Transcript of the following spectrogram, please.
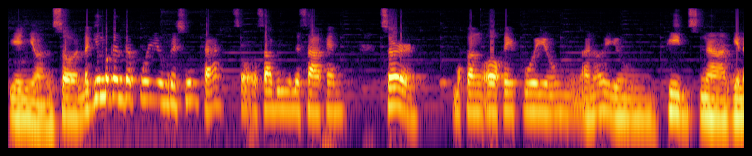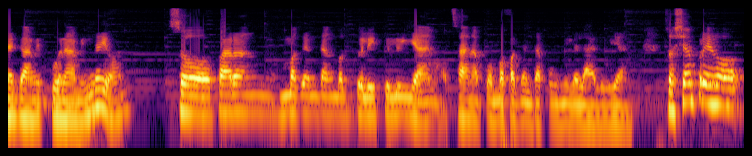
Yan yun. So, naging maganda po yung resulta. So, sabi nila sa akin, Sir, mukhang okay po yung, ano, yung feeds na ginagamit po namin ngayon. So, parang magandang magtuloy-tuloy yan at sana po mapaganda po nila lalo yan. So, syempre ho,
